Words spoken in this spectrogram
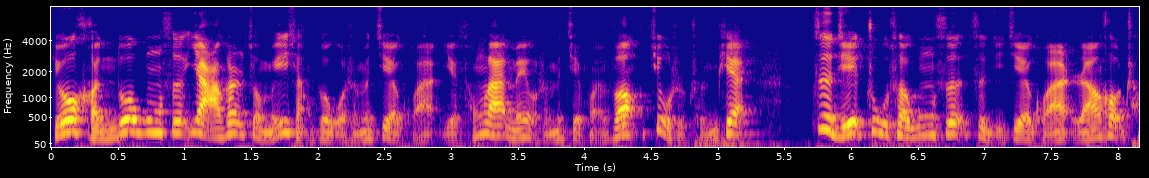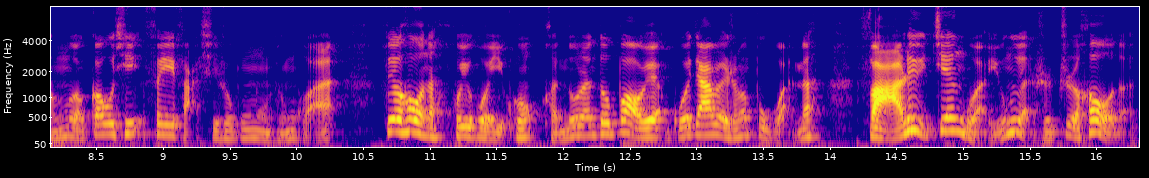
有很多公司压根儿就没想做过什么借款，也从来没有什么借款方，就是纯骗。自己注册公司，自己借款，然后承诺高息非法吸收公众存款，最后呢挥霍一空。很多人都抱怨国家为什么不管呢？法律监管永远是滞后的，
